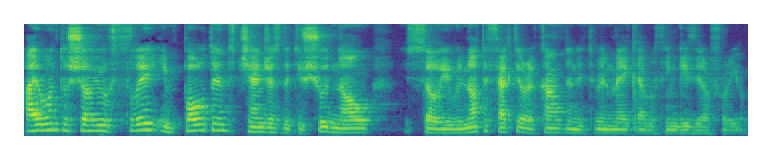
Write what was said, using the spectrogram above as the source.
I want to show you three important changes that you should know so it will not affect your account and it will make everything easier for you.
